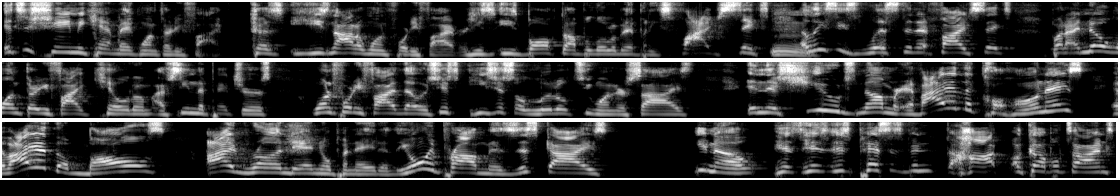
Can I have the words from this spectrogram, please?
it's a shame he can't make 135 because he's not a 145er. He's he's bulked up a little bit, but he's five six. Mm. At least he's listed at five six. But I know 135 killed him. I've seen the pictures. 145 though, it's just he's just a little too undersized in this huge number. If I had the cojones, if I had the balls, I'd run Daniel Pineda. The only problem is this guy's you know, his his his piss has been hot a couple times.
